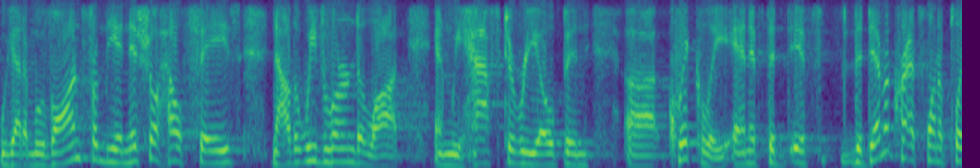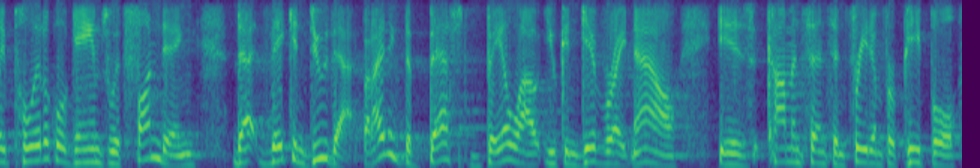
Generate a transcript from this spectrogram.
we got to move on from the initial health phase now that we've learned a lot, and we have to reopen uh, quickly. And if the if the Democrats want to play political games with funding, that they can do that. But I think the best bailout you can give right now is common sense and freedom for people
